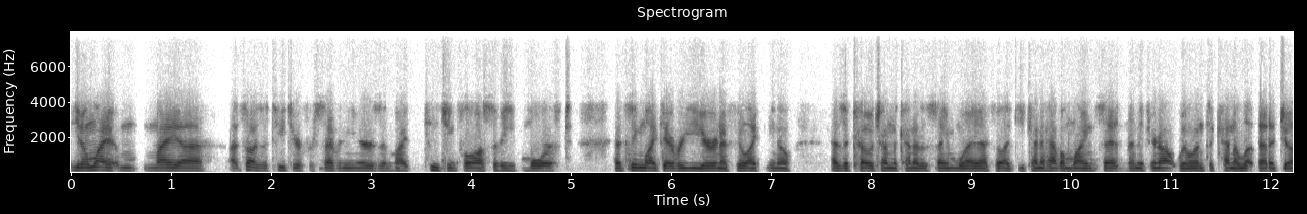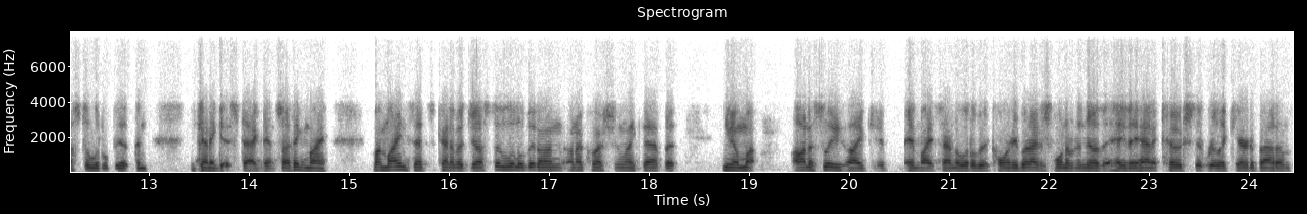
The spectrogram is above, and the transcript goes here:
you know my my uh, so I was a teacher for seven years, and my teaching philosophy morphed. It seemed like every year, and I feel like you know, as a coach, I'm the kind of the same way. I feel like you kind of have a mindset, and then if you're not willing to kind of let that adjust a little bit, then you kind of get stagnant. So I think my my mindset's kind of adjusted a little bit on on a question like that. But you know, my, honestly, like it, it might sound a little bit corny, but I just wanted to know that hey, they had a coach that really cared about them,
